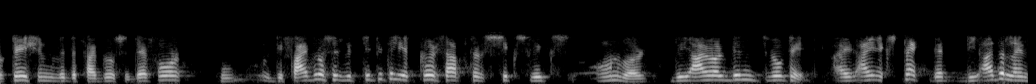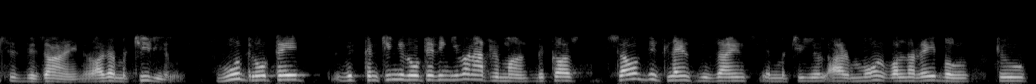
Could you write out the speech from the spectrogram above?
rotation with the fibrosis. Therefore, the fibrosis which typically occurs after six weeks onward, the IOL didn't rotate. I, I expect that the other lenses design or other materials would rotate, would continue rotating even after a month because some of these lens designs and material are more vulnerable to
